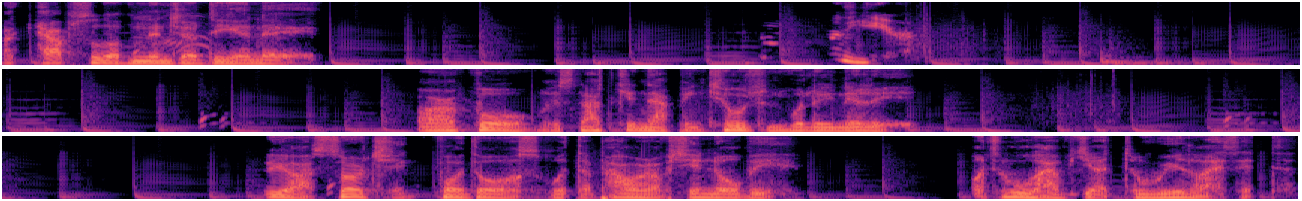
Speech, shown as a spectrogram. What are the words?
A capsule of ninja DNA. Right here. Our foe is not kidnapping children willy-nilly. We are searching for those with the power of shinobi, but who have yet to realize it,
